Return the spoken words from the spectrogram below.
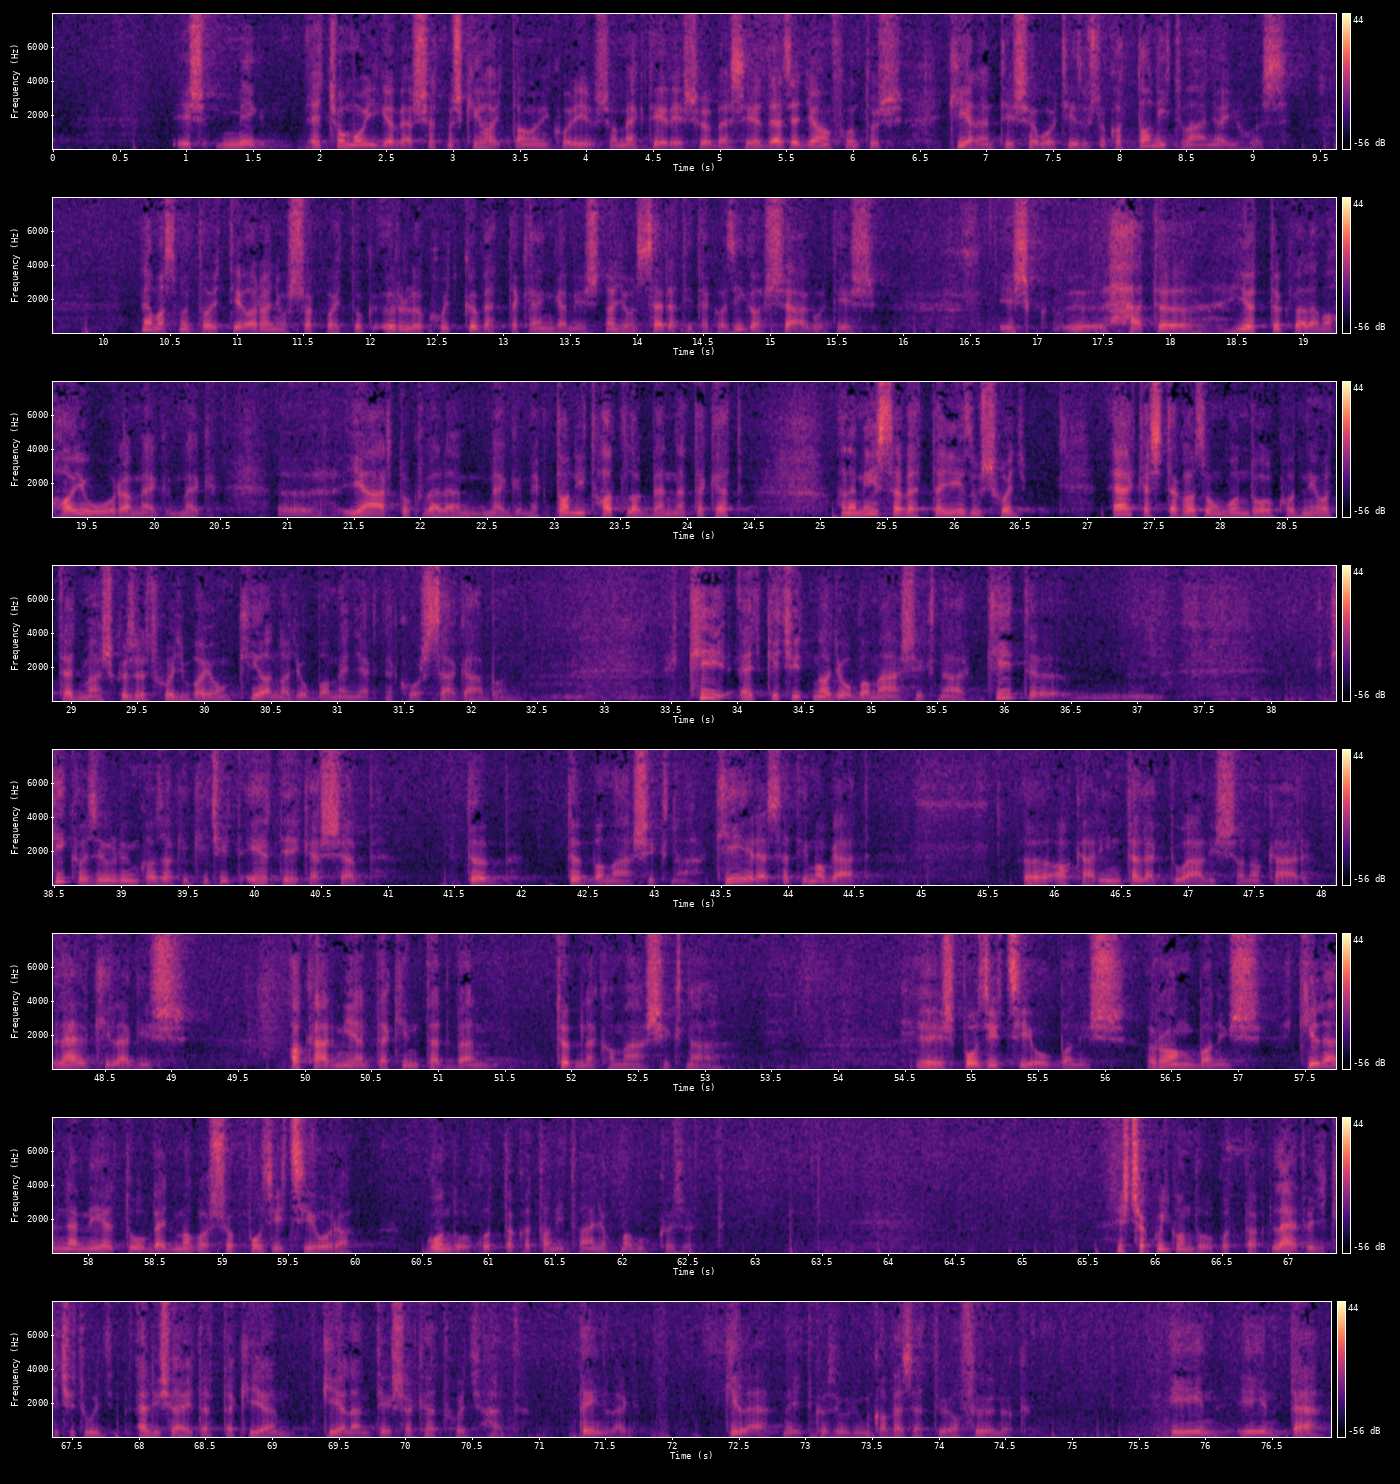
És még egy csomó igeverset most kihagytam, amikor Jézus a megtérésről beszél, de ez egy olyan fontos kijelentése volt Jézusnak a tanítványaihoz. Nem azt mondta, hogy ti aranyosak vagytok, örülök, hogy követtek engem, és nagyon szeretitek az igazságot, és, és hát jöttök velem a hajóra, meg, meg jártok velem, meg, meg taníthatlak benneteket, hanem észrevette Jézus, hogy elkezdtek azon gondolkodni ott egymás között, hogy vajon ki a nagyobb a mennyeknek országában. Ki egy kicsit nagyobb a másiknál? Kit, ki közülünk az, aki kicsit értékesebb, több, több a másiknál? Ki érezheti magát akár intellektuálisan, akár lelkileg is, akár milyen tekintetben többnek a másiknál? És pozíciókban is, rangban is, ki lenne méltóbb egy magasabb pozícióra, gondolkodtak a tanítványok maguk között. És csak úgy gondolkodtak. Lehet, hogy kicsit úgy el is ejtettek ilyen kijelentéseket, hogy hát tényleg ki lehetne itt közülünk a vezető, a főnök. Én, én, te?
